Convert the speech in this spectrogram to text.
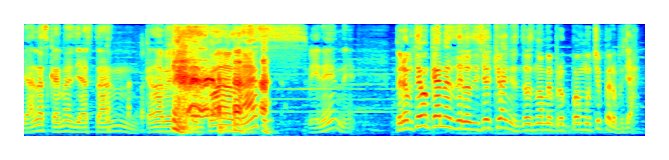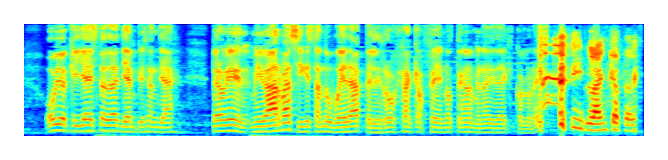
Ya las canas ya están cada vez acentuadas más. Miren. eh. Pero tengo canas de los 18 años, entonces no me preocupa mucho, pero pues ya. Obvio que ya a esta edad ya empiezan ya. Pero miren, mi barba sigue estando güera, pelirroja, café, no tengo la menor idea de qué color es. y Blanca también.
